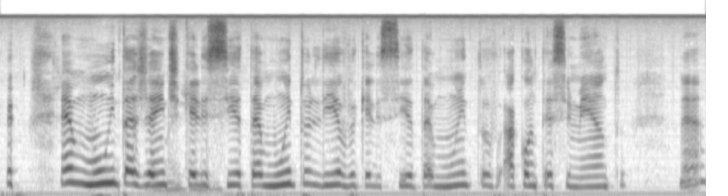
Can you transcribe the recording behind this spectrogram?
é muita gente que ele cita, é muito livro que ele cita, é muito acontecimento, né?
